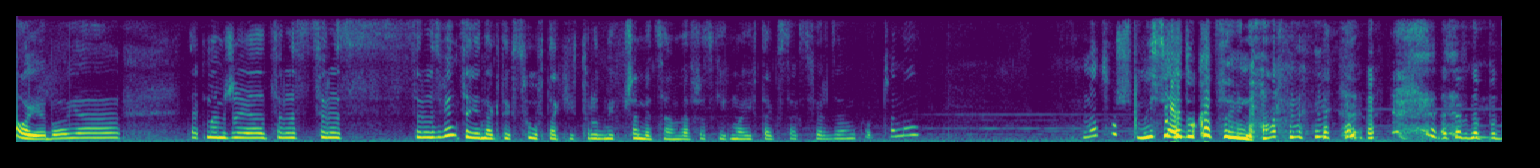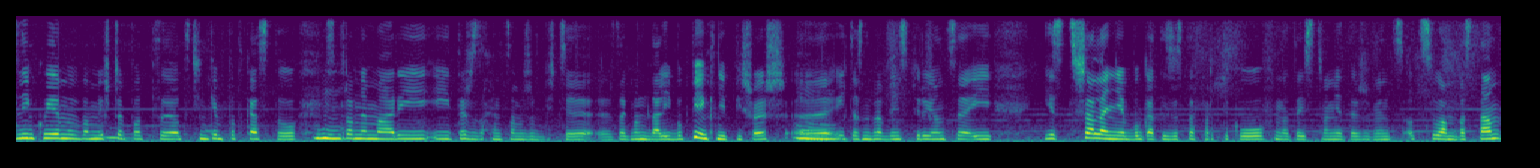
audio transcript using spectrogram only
moje, bo ja tak mam, że ja coraz, coraz coraz więcej jednak tych słów takich trudnych przemycam we wszystkich moich tekstach. Stwierdzam, kurczę, no, no cóż, misja edukacyjna. Na pewno podlinkujemy Wam jeszcze pod odcinkiem podcastu mhm. stronę Marii i też zachęcam, żebyście zaglądali, bo pięknie piszesz e, mhm. i to jest naprawdę inspirujące i jest szalenie bogaty zestaw artykułów na tej stronie też, więc odsyłam Was tam,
